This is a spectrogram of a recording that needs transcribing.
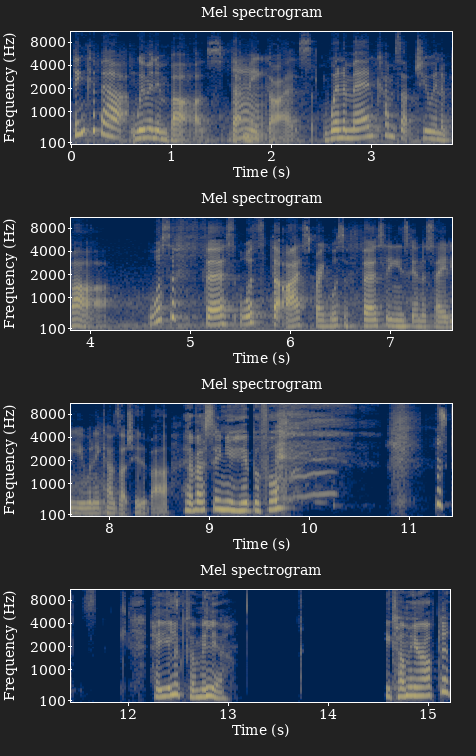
Think about women in bars that Mm. meet guys. When a man comes up to you in a bar, what's the first? What's the icebreaker? What's the first thing he's going to say to you when he comes up to you in the bar? Have I seen you here before? hey, you look familiar. You come here often?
